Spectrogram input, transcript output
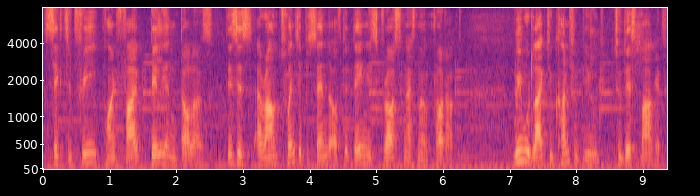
$63.5 billion. This is around 20% of the Danish gross national product. We would like to contribute to this market.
